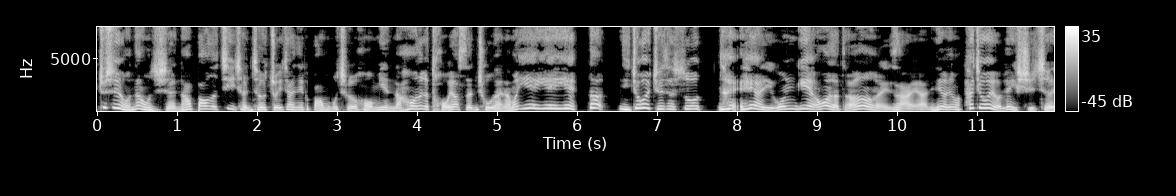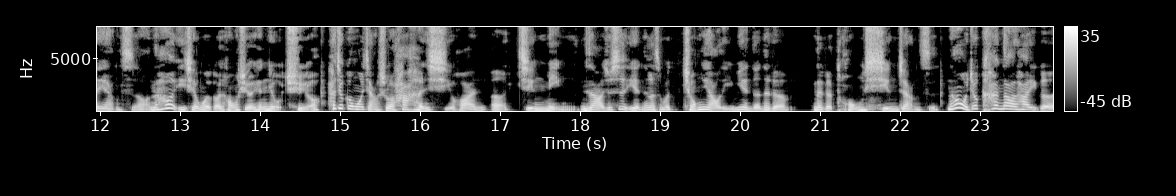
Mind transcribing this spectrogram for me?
就是有那种人。然后包着计程车追在那个保姆车后面，然后那个头要伸出来，然后耶耶耶，那你就会觉得说，嘿，嘿呀，你温健或者怎么在呀？你有没有？他就会有类似这样子哦。然后以前我有个同学很有趣哦，他就跟我讲说，他很喜欢呃金明，你知道，就是演那个什么琼瑶里面的那个那个童星这样子。然后我就看到他一个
